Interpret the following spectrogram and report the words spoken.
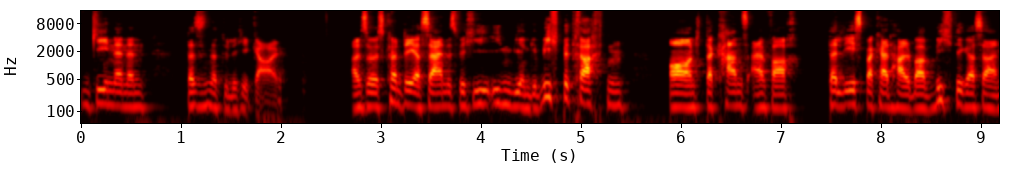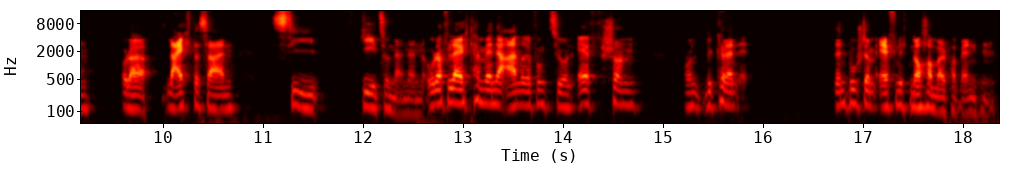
g nennen, das ist natürlich egal. Also es könnte ja sein, dass wir hier irgendwie ein Gewicht betrachten und da kann es einfach der Lesbarkeit halber wichtiger sein oder leichter sein, sie g zu nennen. Oder vielleicht haben wir eine andere Funktion f schon und wir können den Buchstaben f nicht noch einmal verwenden.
